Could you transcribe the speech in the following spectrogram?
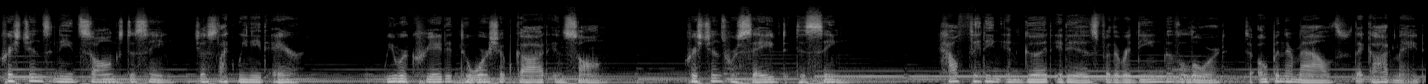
Christians need songs to sing just like we need air. We were created to worship God in song. Christians were saved to sing. How fitting and good it is for the redeemed of the Lord to open their mouths that God made,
